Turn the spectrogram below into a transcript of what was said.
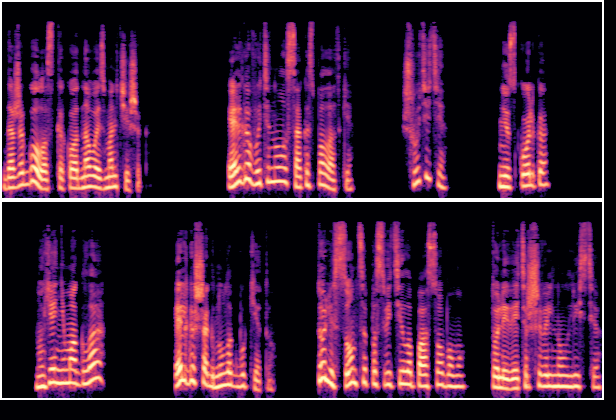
Даже голос, как у одного из мальчишек. Эльга вытянула сак из палатки. Шутите? Нисколько. Но я не могла. Эльга шагнула к букету. То ли солнце посветило по-особому, то ли ветер шевельнул листья.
